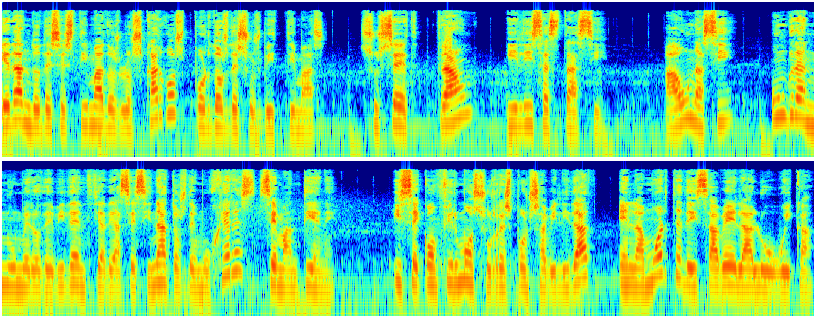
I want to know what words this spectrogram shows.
quedando desestimados los cargos por dos de sus víctimas, Suzette Traun y Lisa Stasi. Aún así, un gran número de evidencia de asesinatos de mujeres se mantiene y se confirmó su responsabilidad en la muerte de Isabela Luwica,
